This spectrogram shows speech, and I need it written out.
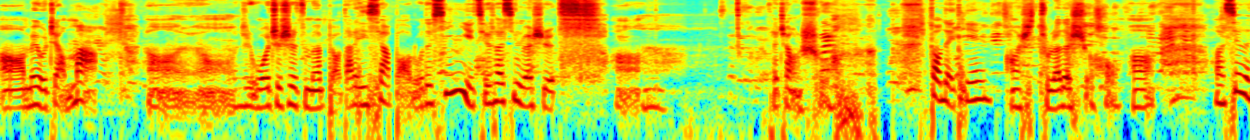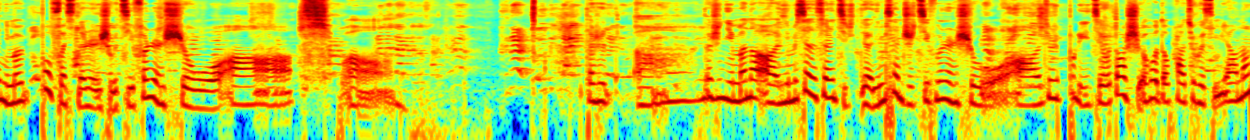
啊，没有这样骂，啊，啊，就是我只是怎么表达了一下保罗的心意。其实他心里面是，啊，才这样说。到那天啊，出来的时候啊，啊，现在你们部分性的认识我，几分认识我啊，啊。但是啊，但是你们呢？啊，你们现在虽然几，你们现在只几分认识我啊，就是不理解我。到时候的话就会怎么样呢？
